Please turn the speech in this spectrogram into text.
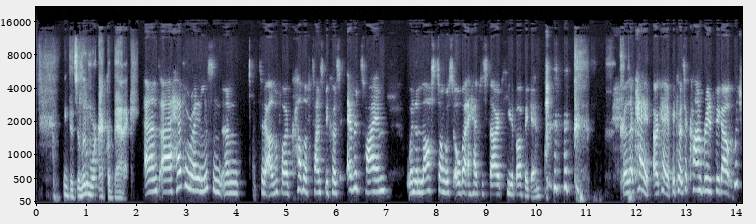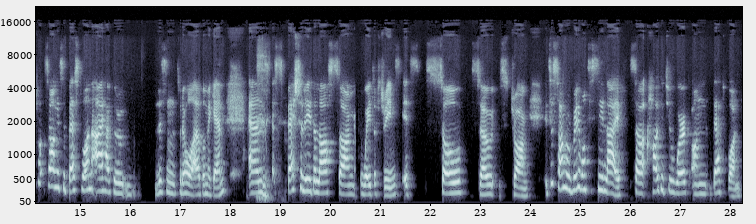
I think that's a little more acrobatic. And I have already listened um, to the album for a couple of times because every time when the last song was over, I had to start Heat Above again. Because okay, okay, because I can't really figure out which song is the best one. I have to listen to the whole album again. And especially the last song, Weight of Dreams, it's so, so strong. It's a song I really want to see live. So, how did you work on that one?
